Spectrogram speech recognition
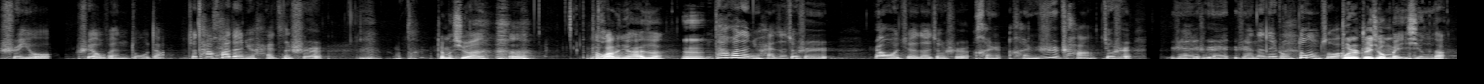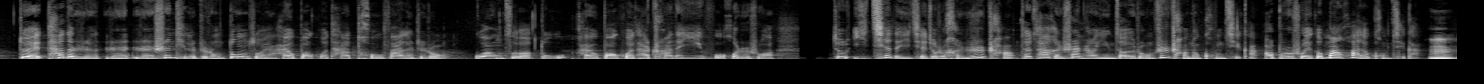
是有是有温度的。就他画的女孩子是，这么悬，嗯，他画的女孩子，嗯。他画的女孩子就是让我觉得就是很很日常，就是人人人的那种动作，不是追求美型的，对他的人人人身体的这种动作呀，还有包括他头发的这种光泽度，还有包括他穿的衣服，或者说就一切的一切就是很日常。他他很擅长营造一种日常的空气感，而不是说一个漫画的空气感。嗯，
